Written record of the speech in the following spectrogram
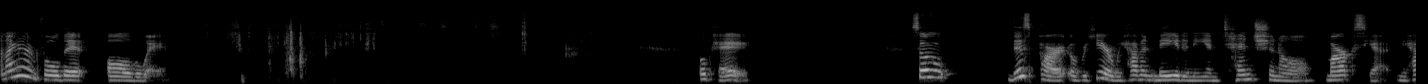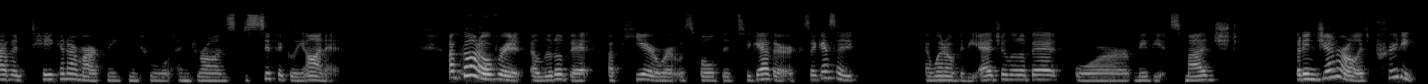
And I'm gonna unfold it all the way. Okay. So this part over here, we haven't made any intentional marks yet. We haven't taken our mark making tool and drawn specifically on it. I've gone over it a little bit up here where it was folded together because I guess I, I went over the edge a little bit or maybe it smudged. But in general, it's pretty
